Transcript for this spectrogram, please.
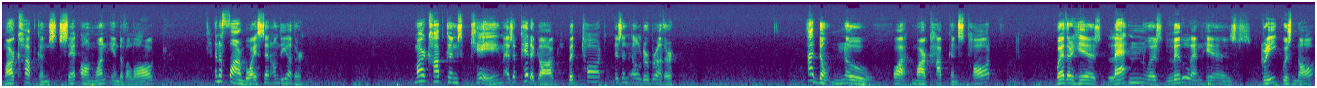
Mark Hopkins sat on one end of a log, and a farm boy sat on the other. Mark Hopkins came as a pedagogue but taught as an elder brother. I don't know what Mark Hopkins taught, whether his Latin was little and his Greek was naught.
